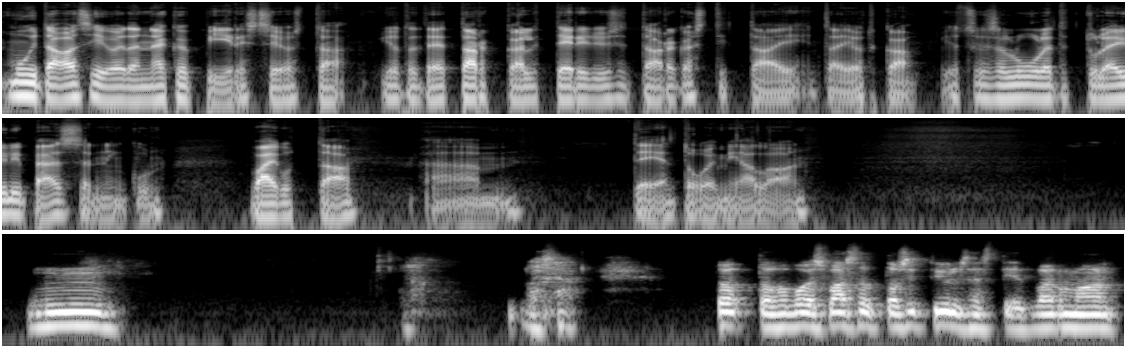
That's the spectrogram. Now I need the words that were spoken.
muita asioita näköpiirissä, josta, jota te tarkkailette erityisen tarkasti tai, tai jotka, jotka sä luulet, että tulee ylipäänsä niin kuin vaikuttaa äm, teidän toimialaan? Mm. No, tuohon voisi vastata tosi tylsästi, että varmaan,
